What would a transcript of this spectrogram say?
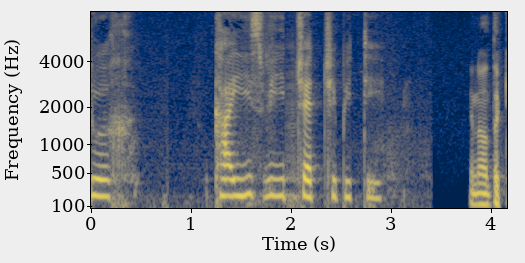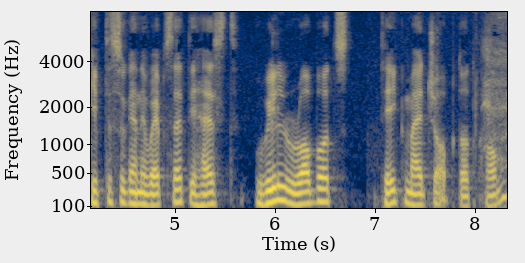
durch KIs wie ChatGPT. Genau, da gibt es sogar eine Website, die heißt willrobotstakemyjob.com.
